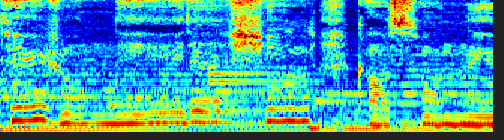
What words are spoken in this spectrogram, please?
滴入你的心，告诉你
